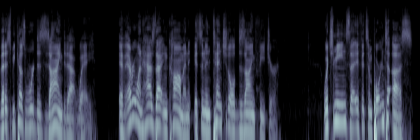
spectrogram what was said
that it's because we're designed that way if everyone has that in common, it's an intentional design feature, which means that if it's important to us,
